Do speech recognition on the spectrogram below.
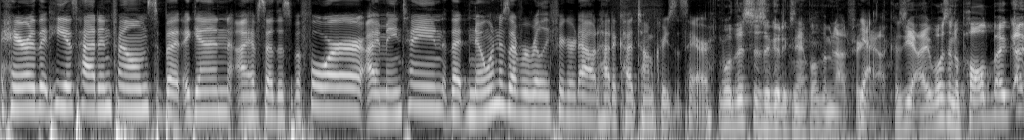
hair that he has had in films, but again, I have said this before. I maintain that no one has ever really figured out how to cut Tom Cruise's hair. Well, this is a good example of them not figuring Yeah. out because yeah, I wasn't appalled by. Uh,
